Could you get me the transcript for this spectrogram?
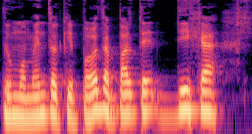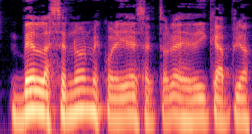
de un momento que por otra parte deja ver las enormes cualidades actorales de DiCaprio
